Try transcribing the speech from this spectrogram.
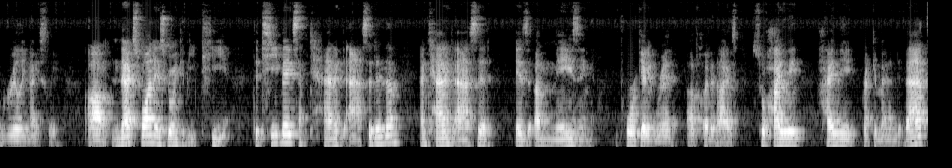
really nicely. Um, next one is going to be tea. The tea bags have tannic acid in them, and tannic acid is amazing for getting rid of hooded eyes. So highly, highly recommend that.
